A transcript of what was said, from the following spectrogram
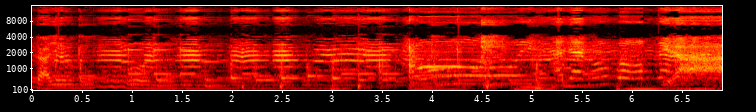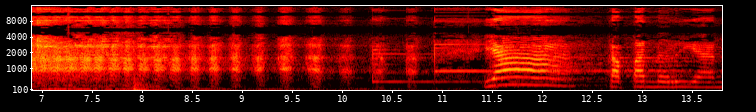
kayu ya. Kapan nerian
